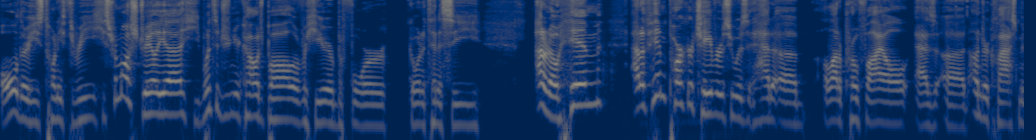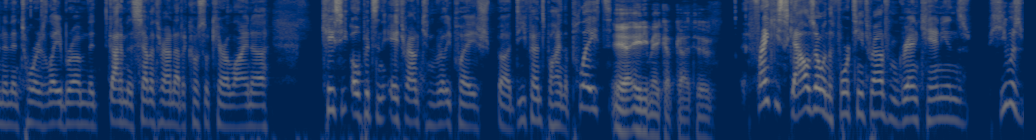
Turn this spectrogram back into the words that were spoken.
older. He's 23. He's from Australia. He went to junior college ball over here before going to Tennessee. I don't know him. Out of him, Parker Chavers, who has had a, a lot of profile as uh, an underclassman, and then Torres Labrum. They got him in the seventh round out of Coastal Carolina. Casey Opitz in the eighth round can really play uh, defense behind the plate. Yeah, 80 makeup guy too. Frankie Scalzo in the 14th round from Grand Canyons. He was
